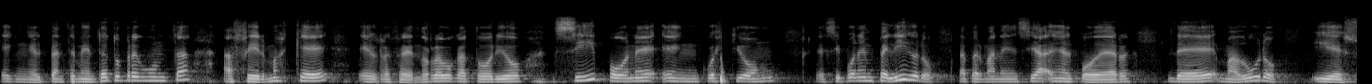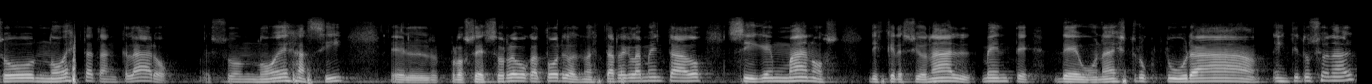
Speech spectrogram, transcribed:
En el planteamiento de tu pregunta afirmas que el referendo revocatorio sí pone en cuestión, eh, sí pone en peligro la permanencia en el poder de Maduro y eso no está tan claro. Eso no es así. El proceso revocatorio, al no estar reglamentado, sigue en manos discrecionalmente de una estructura institucional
